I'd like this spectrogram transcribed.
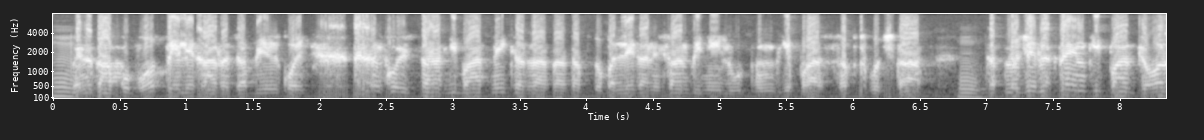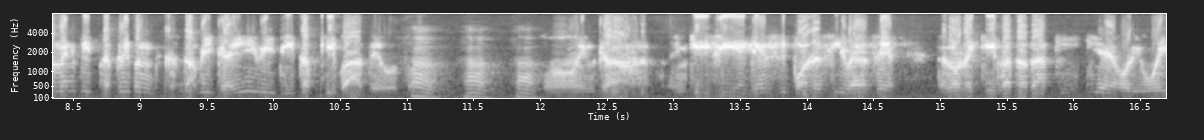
मैंने तो आपको बहुत पहले कहा था जब ये कोई कोई इस तरह की बात नहीं कर रहा था तब तो बल्ले का निशान भी नहीं लूट उनके पास सब कुछ था। हम्म। तब मुझे लगता है इनकी पास गवर्नमेंट भी तकरीबन कभी गई हुई थी तब की बात है वो। तो, हाँ, हाँ, हाँ. तो इनका इनकी इसी एजेंसी पॉलिसी वजह से इन्होंने कीमत अदा की है और वही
